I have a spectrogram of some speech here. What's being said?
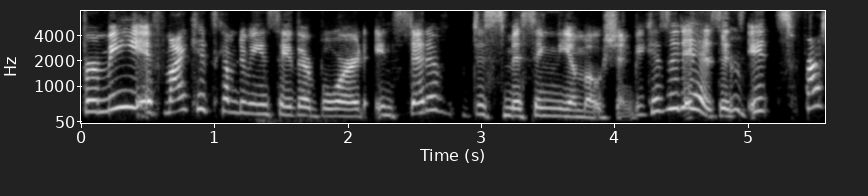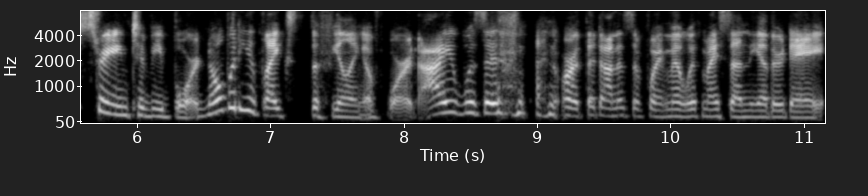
For me, if my kids come to me and say they're bored, instead of dismissing the emotion, because it is, it's it's frustrating to be bored. Nobody likes the feeling of bored. I was at an orthodontist appointment with my son the other day.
